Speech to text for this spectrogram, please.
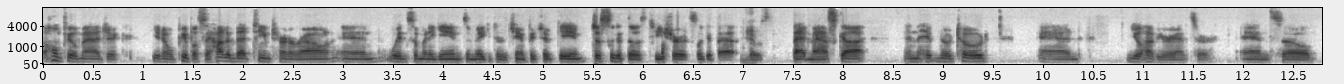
home field magic. You know, people say, "How did that team turn around and win so many games and make it to the championship game?" Just look at those T-shirts. Look at that Yep. those, that mascot and the Hypnotoad, and you'll have your answer. And so,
